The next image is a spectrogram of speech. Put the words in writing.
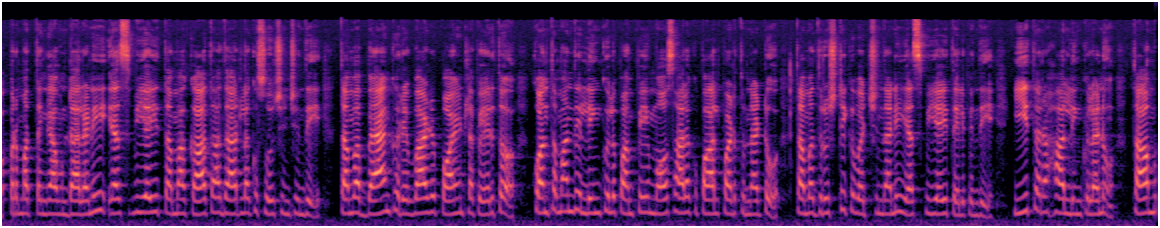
అప్రమత్తంగా ఉండాలని ఎస్బీఐ తమ ఖాతాదారులకు సూచించింది. తమ బ్యాంకు రివార్డు పాయింట్ల పేరుతో కొంతమంది లింకులు పంపి మోసాలకు పాల్పడుతున్నట్టు తమ దృష్టికి వచ్చిందని ఎస్బీఐ తెలిపింది. ఈ తరహా లింకులను తాము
